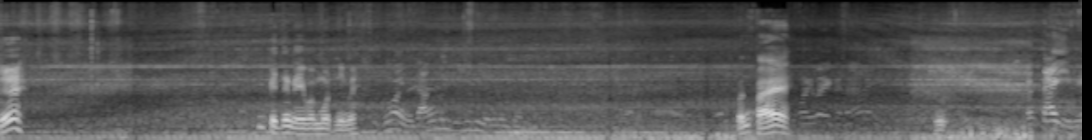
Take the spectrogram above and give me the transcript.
เอ๊ะเป็นจังไดวันหมดนี่ไหมห้อยดังมันดีอย่าง คนไปห้อยไว้ก็ได้ข้างใต้แหม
